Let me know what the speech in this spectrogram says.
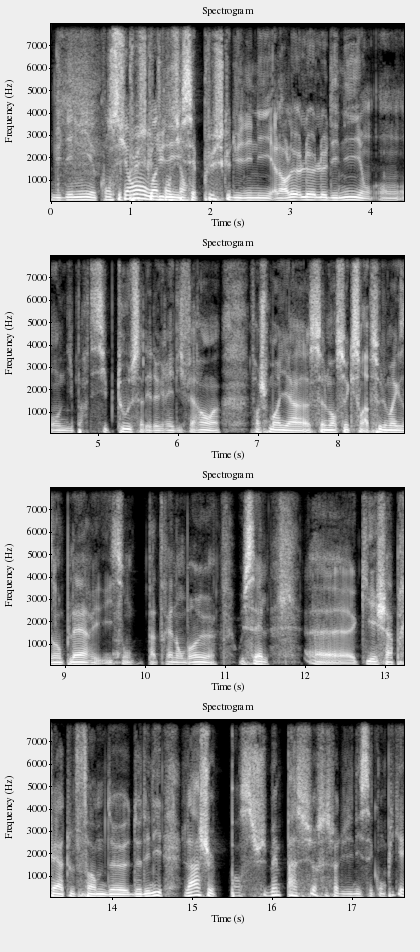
du déni conscient ou inconscient C'est plus que du déni. Alors le, le, le déni, on, on, y participe tous à des degrés différents. Hein. Franchement, il y a seulement ceux qui sont absolument exemplaires, ils sont pas très nombreux, ou celles euh, qui échapperaient à toute forme de, de déni. Là, je pense, je suis même pas sûr que ce soit du déni, c'est compliqué.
